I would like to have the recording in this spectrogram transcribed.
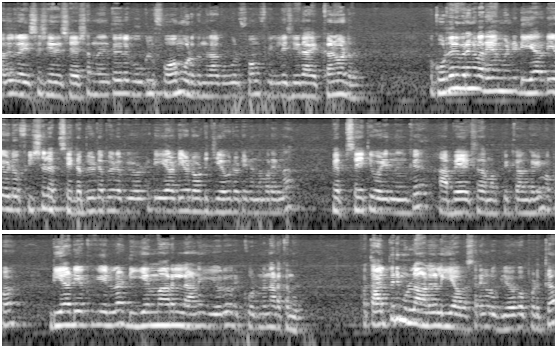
അതിൽ രജിസ്റ്റർ ചെയ്ത ശേഷം നിങ്ങൾക്ക് ഇതിൽ ഗൂഗിൾ ഫോം കൊടുക്കുന്നത് ആ ഗൂഗിൾ ഫോം ഫില്ല് ചെയ്ത് അയക്കാണ് വേണ്ടത്. അപ്പോൾ കൂടുതൽ വിവരങ്ങൾ അറിയാൻ വേണ്ടി ഡി ആർ ഡി ഒയുടെ official website W W W dot D R D O dot G dot in എന്ന് പറയുന്ന വെബ്സൈറ്റ് വഴി നിങ്ങൾക്ക് അപേക്ഷ സമർപ്പിക്കാൻ കഴിയും. അപ്പോൾ ഡി ആർ ഡി ഒക്കെ കീഴിലുള്ള ഡി എം ആർ എല്ലാണ് ഈ ഒരു റിക്രൂട്ട്മെന്റ് നടക്കുന്നത്. അപ്പോൾ താല്പര്യമുള്ള ആളുകൾ ഈ അവസരങ്ങൾ ഉപയോഗപ്പെടുത്തുക.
